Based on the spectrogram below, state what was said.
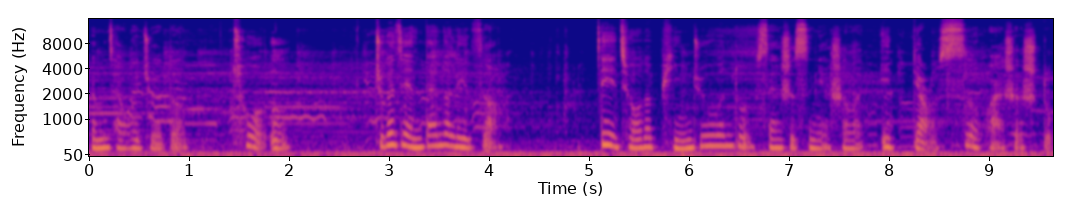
人们才会觉得。错愕。举个简单的例子啊，地球的平均温度三十四年升了一点四华摄氏度，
